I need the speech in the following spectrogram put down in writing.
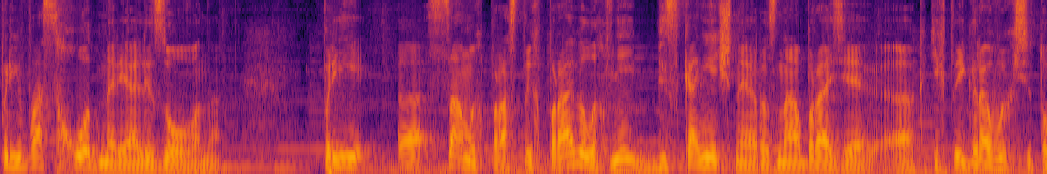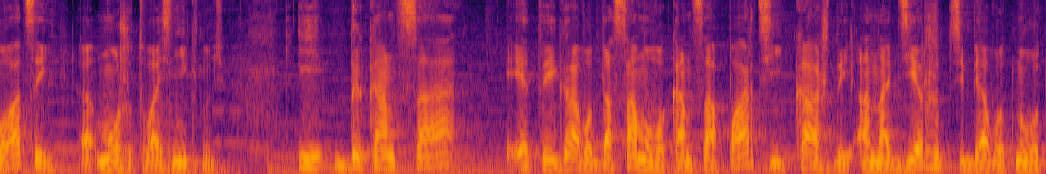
превосходно реализовано. При э, самых простых правилах в ней бесконечное разнообразие э, каких-то игровых ситуаций э, может возникнуть. И до конца эта игра, вот до самого конца партии, каждый, она держит тебя вот, ну вот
